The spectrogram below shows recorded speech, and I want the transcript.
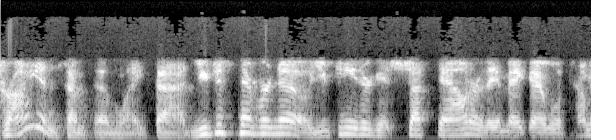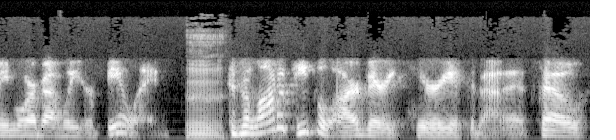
trying something like that. You just never know. You can either get shut down or they may go, well, tell me more about what you're feeling. Hmm. Because a lot of people are very serious about it. So,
